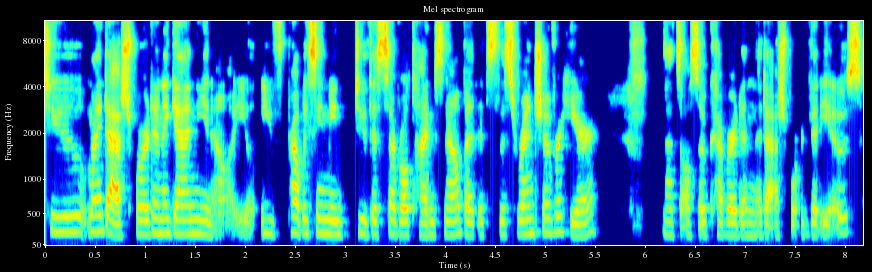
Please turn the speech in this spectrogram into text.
to my dashboard, and again, you know, you, you've probably seen me do this several times now, but it's this wrench over here. That's also covered in the dashboard videos.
